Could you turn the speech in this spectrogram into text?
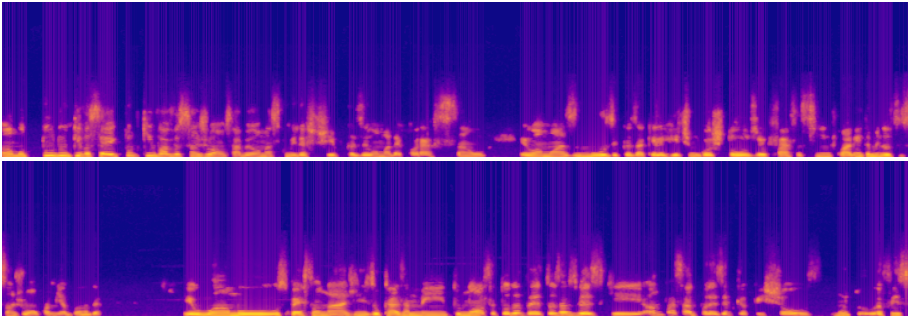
amo tudo que você, tudo que envolve o São João, sabe? Eu amo as comidas típicas, eu amo a decoração, eu amo as músicas, aquele ritmo gostoso. Eu faço assim 40 minutos de São João com a minha banda. Eu amo os personagens, o casamento. Nossa, toda vez, todas as vezes que ano passado, por exemplo, que eu fiz shows, muito, eu fiz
